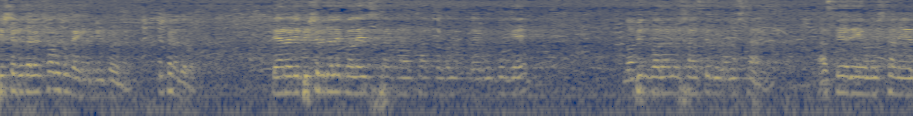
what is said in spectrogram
বিশ্ববিদ্যালয়ের সবাই তোমরা এখানে ভিড় করে নাও। পিছনে দেবো পেয়ারালি বিশ্ববিদ্যালয় কলেজ ছাত্র কলেজের উদ্যোগে নবীনবরণ ও সাংস্কৃতিক অনুষ্ঠান। আজকের এই অনুষ্ঠানের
